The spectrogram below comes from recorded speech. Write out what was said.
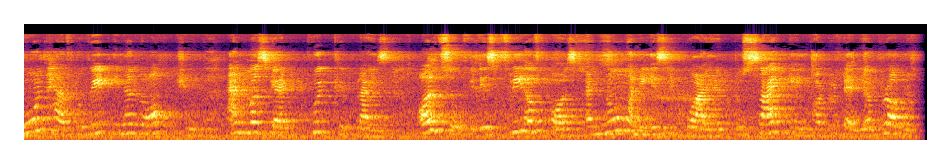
won't have to wait in a long queue must get quick replies. Also, it is free of cost and no money is required to sign in or to tell your problem.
